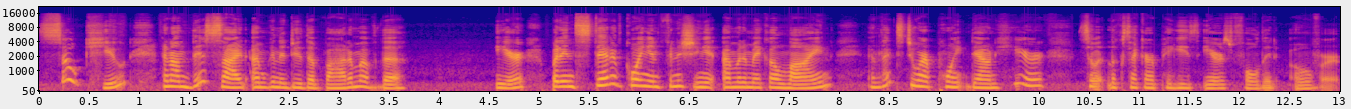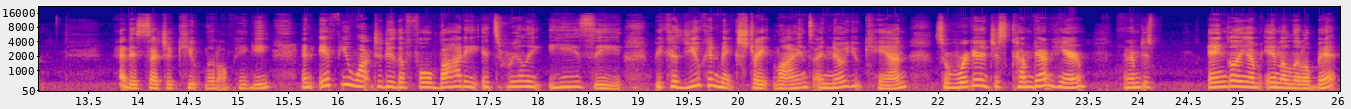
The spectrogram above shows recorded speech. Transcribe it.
So cute. And on this side, I'm going to do the bottom of the ear, but instead of going and finishing it, I'm going to make a line. And let's do our point down here so it looks like our piggy's ears folded over. That is such a cute little piggy. And if you want to do the full body, it's really easy because you can make straight lines. I know you can. So we're going to just come down here and I'm just angling them in a little bit.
